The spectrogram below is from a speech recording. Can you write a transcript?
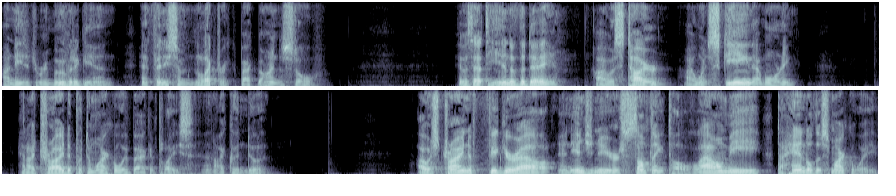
I needed to remove it again and finish some electric back behind the stove. It was at the end of the day. I was tired. I went skiing that morning and I tried to put the microwave back in place and I couldn't do it. I was trying to figure out and engineer something to allow me to handle this microwave.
